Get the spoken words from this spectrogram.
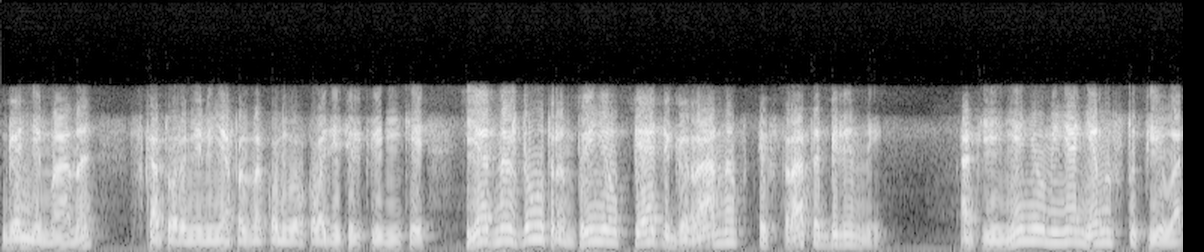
Ганнимана, которыми меня познакомил руководитель клиники, я однажды утром принял 5 гранов экстрата белины. Опьянение у меня не наступило,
